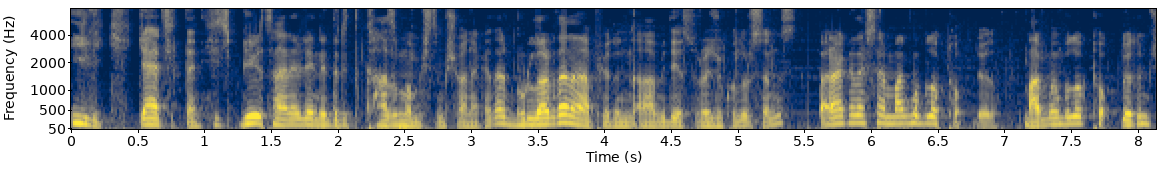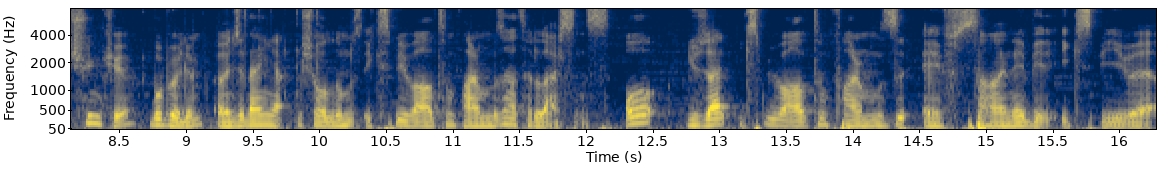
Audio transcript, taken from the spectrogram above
İlk. Gerçekten hiçbir tane bile Netherite kazmamıştım şu ana kadar. Buralarda ne yapıyordun abi diye soracak olursanız. Ben arkadaşlar magma blok topluyordum. Magma blok topluyordum çünkü bu bölüm önceden yapmış olduğumuz XP ve altın farmımızı hatırlarsınız. O güzel XP ve altın farmımızı efsane bir XP ve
